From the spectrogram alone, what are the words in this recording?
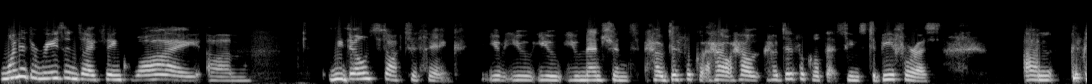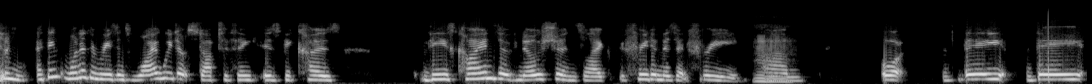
one of the reasons I think why um, we don't stop to think. You you you you mentioned how difficult how how how difficult that seems to be for us. Um, I think one of the reasons why we don't stop to think is because these kinds of notions like freedom isn't free, Mhm. um, or they they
